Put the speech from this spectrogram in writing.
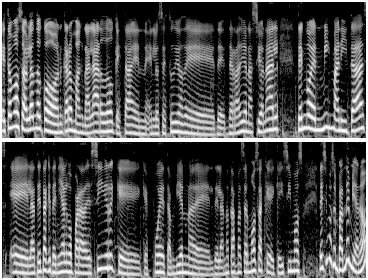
Estamos hablando con Caro Magnalardo, que está en, los estudios de, Radio Nacional. Tengo en mis manitas eh, la teta que tenía algo para decir, que, fue también una de, las notas más hermosas que, hicimos. La hicimos en pandemia, ¿no?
